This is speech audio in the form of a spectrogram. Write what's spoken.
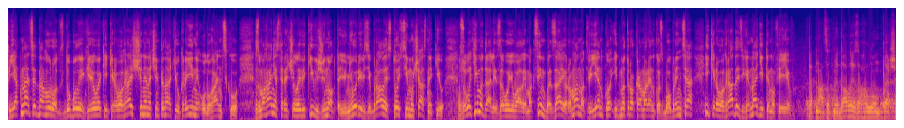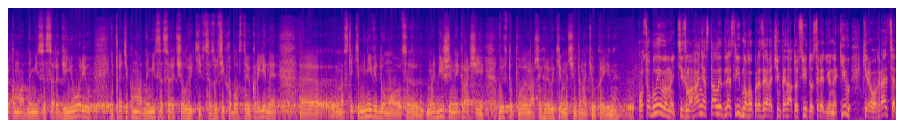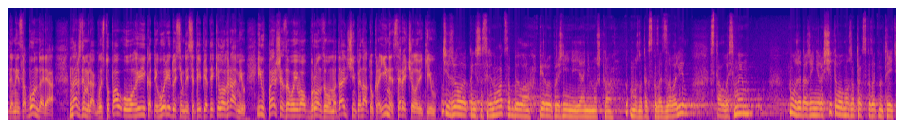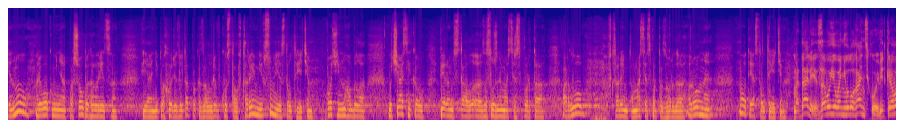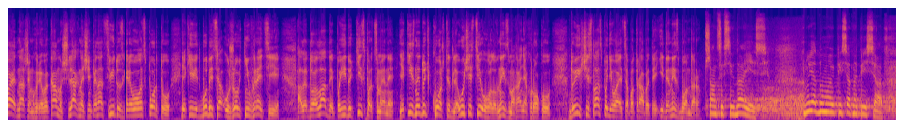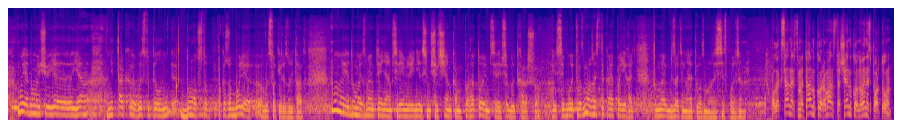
15 нагород здобули гірьовики Кіровоградщини на чемпіонаті України у Луганську. Змагання серед чоловіків, жінок та юніорів зібрали 107 учасників. Золоті медалі завоювали Максим Безай, Роман Матвієнко і Дмитро Крамаренко з Бобринця і кіровоградець Геннадій Тимофєєв. 15 медалей загалом. Перше командне місце серед юніорів і третє командне місце серед чоловіків. Це з усіх областей України. Е, наскільки мені відомо, це найбільший найкращий виступ наших гірьовиків на чемпіонаті України. Особливими ці змагання стали для срібного призера чемпіонату світу серед юнаків кіровоградця Дениса Бондаря. Наш земляк виступав у ваговій категорії до 75 кілограмів і вперше завоював бронзову медаль чемпіонату України серед чоловіків. Тяжело, конечно, соревноваться Первое упражнение я немножко, можно так сказать, завалил. Стал восьмым. Ну, уже даже и не рассчитывал, можно так сказать, на третье. Ну, рывок у меня пошел, как говорится. Я неплохой результат показал. В рывку стал вторым, и в сумме я стал третьим. Очень много было участников. Первым стал э, заслуженный мастер спорта Орлов. Вторым там мастер спорта с города Ровно. Ну, вот я стал третьим. Медалі, завойовані у Луганську, відкривають нашим горьовикам шлях на чемпіонат світу з гирьового спорту, який відбудеться у жовтні в Греції. Але до Еллади поїдуть ті спортсмени, які знайдуть кошти для участі у головних змаганнях року. До їх числа сподівається потрапити і Денис Бондар. Шансы всегда есть. Ну, я думаю, 50 на 50. Ну, я думаю, еще я, я не так выступил, думал, что покажу более высокий результат. Ну, мы, я думаю, с моим тренером Сергеем Леонидовичем Шевченком подготовимся, и все будет хорошо. Если будет возможность такая поехать, то мы обязательно эту возможность используем. Олександр Сметанко, Роман Сташенко. Новини спорту.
